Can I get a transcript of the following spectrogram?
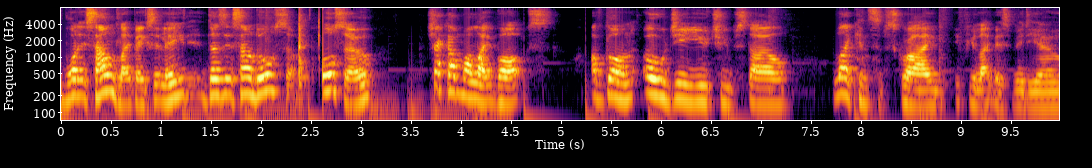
what it sounds like. Basically, does it sound awesome? Also, check out my lightbox. I've gone OG YouTube style like and subscribe if you like this video.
